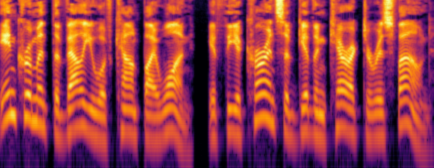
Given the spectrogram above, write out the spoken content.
Increment the value of count by 1 if the occurrence of given character is found.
